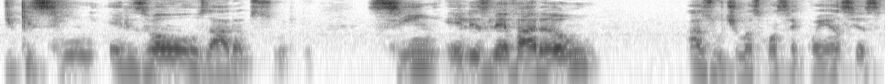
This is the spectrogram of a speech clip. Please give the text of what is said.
de que sim, eles vão ousar o absurdo. Sim, eles levarão as últimas consequências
